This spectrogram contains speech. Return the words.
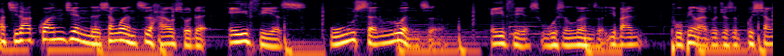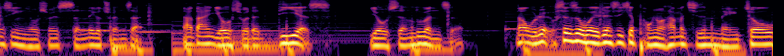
那其他关键的相关字还有所谓的 atheist，无神论者，atheist 无神论者，一般普遍来说就是不相信有所谓神的一个存在。那当然有所谓的 deist，有神论者。那我认，甚至我也认识一些朋友，他们其实每周。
